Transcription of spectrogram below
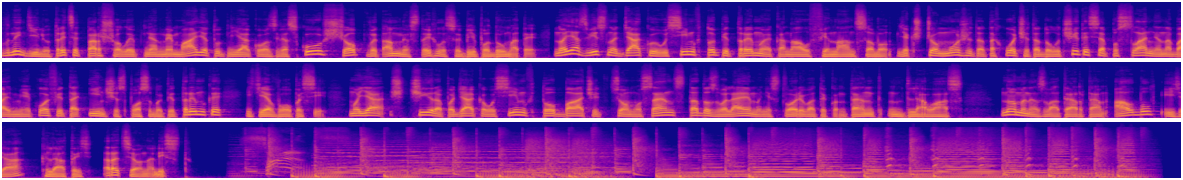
В неділю, 31 липня, немає тут ніякого зв'язку, щоб ви там не встигли собі подумати. Ну а я, звісно, дякую усім, хто підтримує канал фінансово. Якщо можете та хочете долучитися, посилання на BuyMeACoffee та інші способи підтримки є в описі. Моя щира подяка усім, хто бачить в цьому сенс та дозволяє мені створювати контент для вас. Ну а мене звати Артем Албул, і я клятий раціоналіст. Science!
